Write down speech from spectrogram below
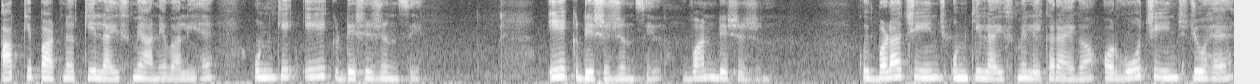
आपके पार्टनर के लाइफ में आने वाली है, उनके एक डिसीज़न से। एक डिसीज़न से वन डिसीज़न कोई बड़ा चेंज उनकी लाइफ में लेकर आएगा और वो चेंज जो है,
